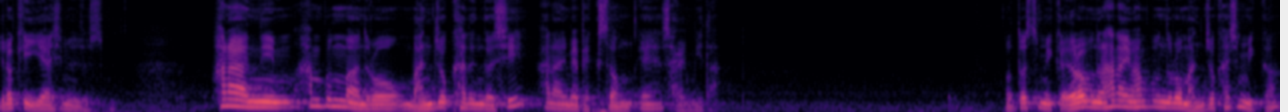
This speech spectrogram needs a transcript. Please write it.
이렇게 이해하시면 좋습니다. 하나님 한 분만으로 만족하는 것이 하나님의 백성의 삶이다. 어떻습니까? 여러분은 하나님 한 분으로 만족하십니까?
